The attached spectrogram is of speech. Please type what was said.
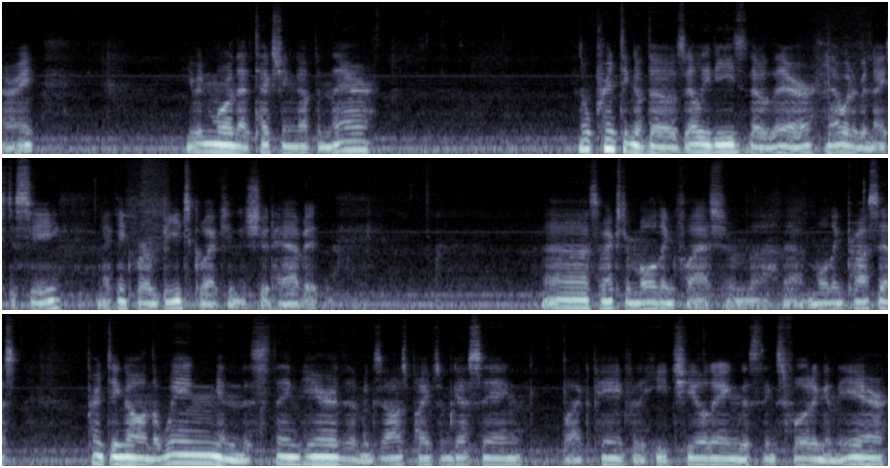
alright. Even more of that texturing up in there. No printing of those LEDs though there. That would have been nice to see. I think for a beads collection it should have it. Uh, some extra molding flash from the, that molding process. Printing on the wing and this thing here, the exhaust pipes I'm guessing. Black paint for the heat shielding. This thing's floating in the air.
